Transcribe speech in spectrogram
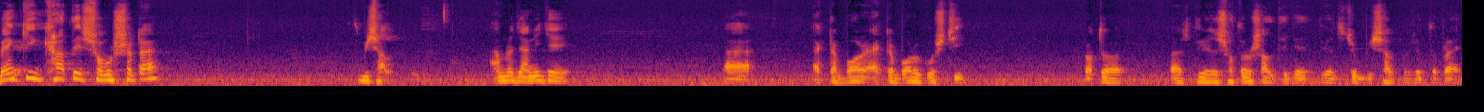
ব্যাংকিং খাতের সমস্যাটা বিশাল। আমরা জানি যে একটা বড় একটা বড় গোষ্ঠী গত দুই হাজার সতেরো সাল থেকে দুই হাজার চব্বিশ সাল পর্যন্ত প্রায়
